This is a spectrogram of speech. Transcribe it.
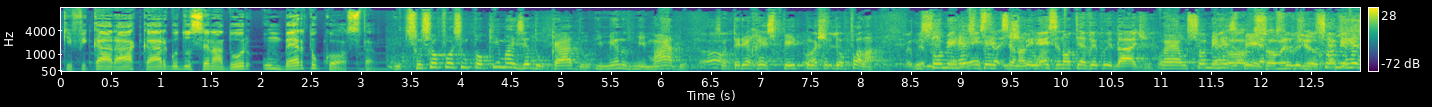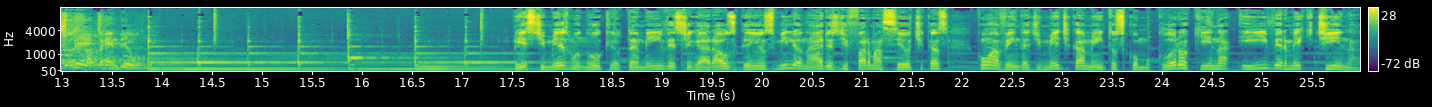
que ficará a cargo do senador Humberto Costa. Se o senhor fosse um pouquinho mais educado e menos mimado, o senhor teria respeito pelo que eu estou falando. O senhor me respeita, senador. Experiência não tem a ver com idade. É, o senhor me respeita. O senhor me respeita. aprendeu. Este mesmo núcleo também investigará os ganhos milionários de farmacêuticas com a venda de medicamentos como cloroquina e ivermectina,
